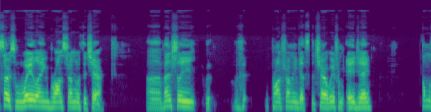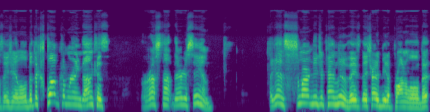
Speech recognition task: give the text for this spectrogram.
starts wailing Braun Strowman with the chair. Uh, eventually, Braun Strowman gets the chair away from AJ, pummels AJ a little bit. The club come running down because ref's not there to see him. Again, smart New Japan move. They they try to beat up Braun a little bit.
